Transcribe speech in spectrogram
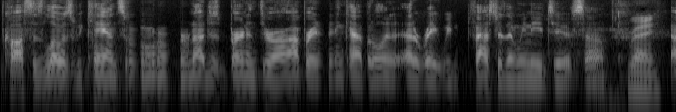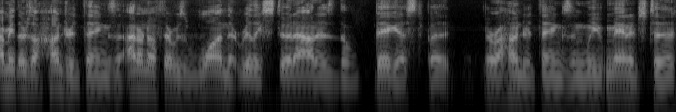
costs as low as we can so we're not just burning through our operating capital at a rate we faster than we need to. So, Right. I mean, there's a hundred things. I don't know if there was one that really stood out as the biggest, but there were a hundred things and we managed to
